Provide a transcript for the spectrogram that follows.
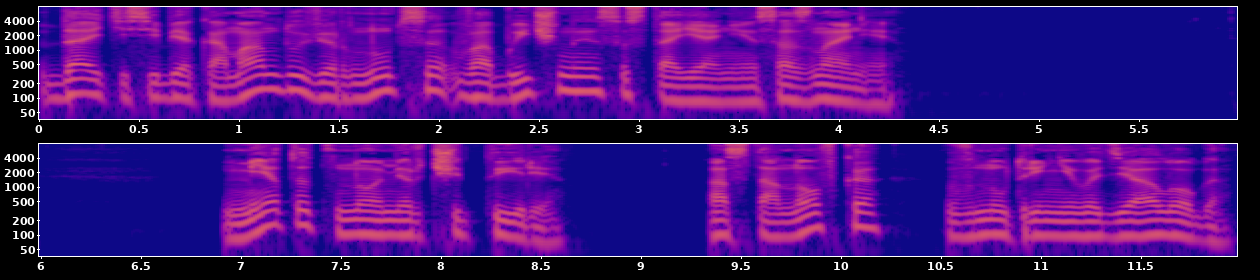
дайте себе команду вернуться в обычное состояние сознания. Метод номер четыре. Остановка внутреннего диалога.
